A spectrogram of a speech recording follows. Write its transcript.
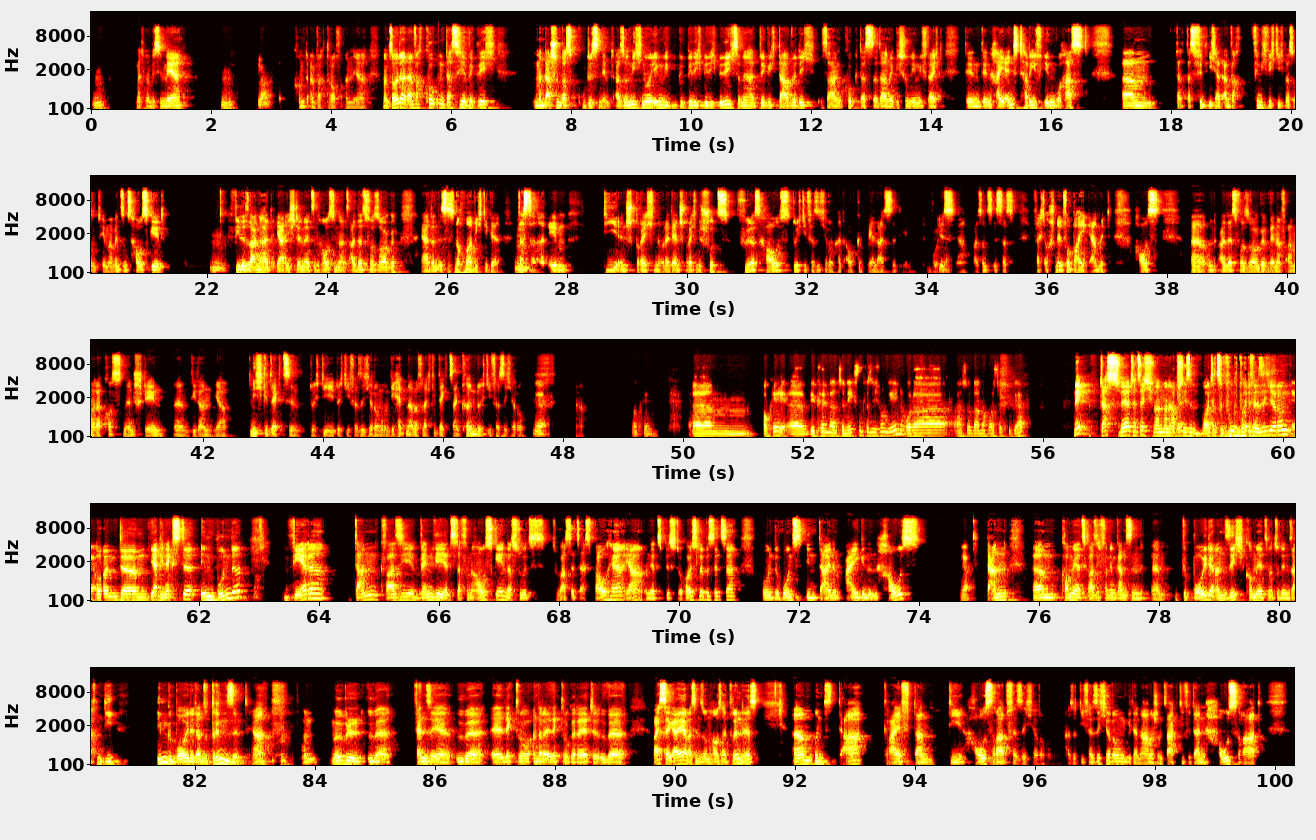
mhm. manchmal ein bisschen mehr. Mhm. Klar. Kommt einfach drauf an, ja. Man sollte halt einfach gucken, dass hier wirklich man da schon was Gutes nimmt. Also nicht nur irgendwie billig, billig, billig, sondern halt wirklich, da würde ich sagen, guck, dass du da wirklich schon irgendwie vielleicht den, den High-End-Tarif irgendwo hast. Ähm, das, das finde ich halt einfach, finde ich wichtig bei so einem Thema. Wenn es ums Haus geht, mhm. viele sagen halt, ja, ich stelle mir jetzt ein Haus hin als Altersvorsorge, ja, dann ist es nochmal wichtiger, mhm. dass dann halt eben die entsprechende oder der entsprechende Schutz für das Haus durch die Versicherung halt auch gewährleistet eben wo ja. ist, ja, weil sonst ist das vielleicht auch schnell vorbei, ja, mit Haus äh, und Altersvorsorge, wenn auf einmal da Kosten entstehen, äh, die dann ja nicht gedeckt sind durch die, durch die Versicherung und die hätten aber vielleicht gedeckt sein können durch die Versicherung. Ja. Okay. Ähm, okay, äh, wir können dann zur nächsten Versicherung gehen oder hast du da noch was dazu gehabt? Nee, das wäre tatsächlich waren meine abschließenden Worte zur Wohngebäudeversicherung. Ja. Und ähm, ja, die nächste im Bunde wäre dann quasi, wenn wir jetzt davon ausgehen, dass du jetzt, du warst jetzt erst Bauherr, ja, und jetzt bist du Häuslebesitzer und du wohnst in deinem eigenen Haus, ja. dann ähm, kommen wir jetzt quasi von dem ganzen ähm, Gebäude an sich, kommen wir jetzt mal zu den Sachen, die im Gebäude dann so drin sind, ja, mhm. von Möbel über Fernseher, über Elektro, andere Elektrogeräte, über weiß der Geier, was in so einem Haushalt drin ist. Ähm, und da greift dann die Hausratversicherung. Also die Versicherung, wie der Name schon sagt, die für deinen Hausrat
